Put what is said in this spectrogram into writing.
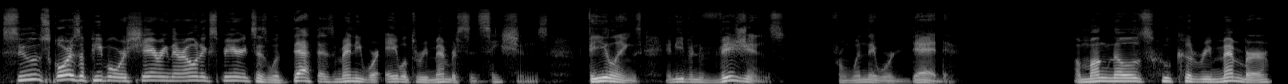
Soon, scores of people were sharing their own experiences with death, as many were able to remember sensations, feelings, and even visions from when they were dead. Among those who could remember,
